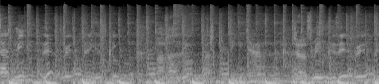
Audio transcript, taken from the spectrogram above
That means everything is cool. Bahali Just means everything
